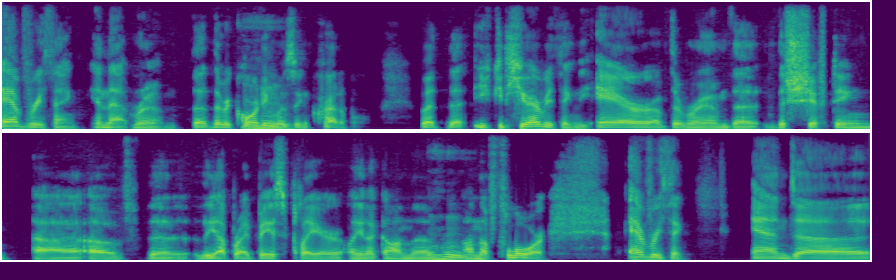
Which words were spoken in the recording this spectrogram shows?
everything in that room. The, the recording mm-hmm. was incredible but the, you could hear everything the air of the room the the shifting uh, of the the upright bass player like on the mm-hmm. on the floor everything and uh,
